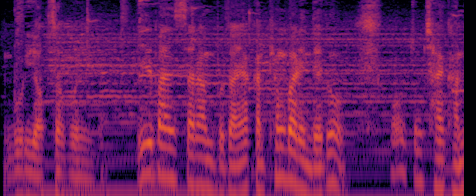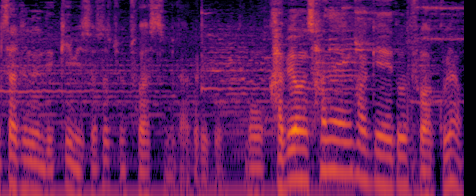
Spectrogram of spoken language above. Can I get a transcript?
무리 없어 보입니다. 일반 사람보다 약간 평발인데도 어, 좀잘 감싸주는 느낌이 있어서 좀 좋았습니다. 그리고 뭐 가벼운 산행하기에도 좋았고요.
